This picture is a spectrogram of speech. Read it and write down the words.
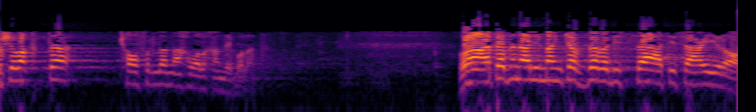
O'sha vaqtda kofirlarning ahvoli qanday bo'ladi? Va atadna liman kazzaba bis-sa'ati sa'ira.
